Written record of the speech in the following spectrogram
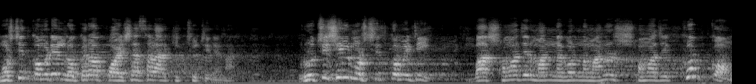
মসজিদ কমিটির লোকেরা পয়সা ছাড়া আর কিচ্ছু চিনে না। রুচিশীল মসজিদ কমিটি বা সমাজের মান্যগণ্য মানুষ সমাজে খুব কম।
